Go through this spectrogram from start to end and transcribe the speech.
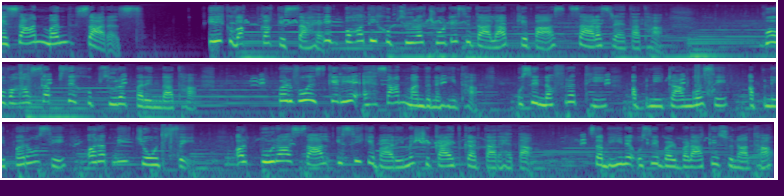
एहसानमंद सारस। एक वक्त का किस्सा है। एक बहुत ही खूबसूरत छोटे से तालाब के पास सारस रहता था। वो वहाँ सबसे खूबसूरत परिंदा था। पर वो इसके लिए एहसानमंद नहीं था। उसे नफरत थी अपनी टांगों से, अपने परों से और अपनी चोंच से। और पूरा साल इसी के बारे में शिकायत करता रहता। सभी ने उसे बड़बड़ाते सुना था।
